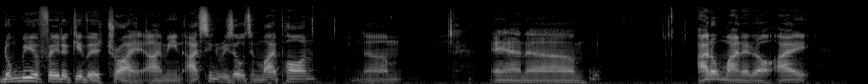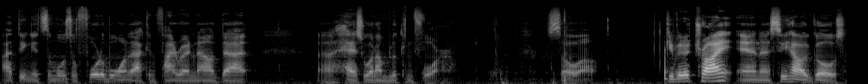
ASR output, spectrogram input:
don't be afraid to give it a try. I mean, I've seen results in my pond, um, and um, I don't mind at all. I I think it's the most affordable one that I can find right now that uh, has what I'm looking for. So uh, give it a try and uh, see how it goes.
